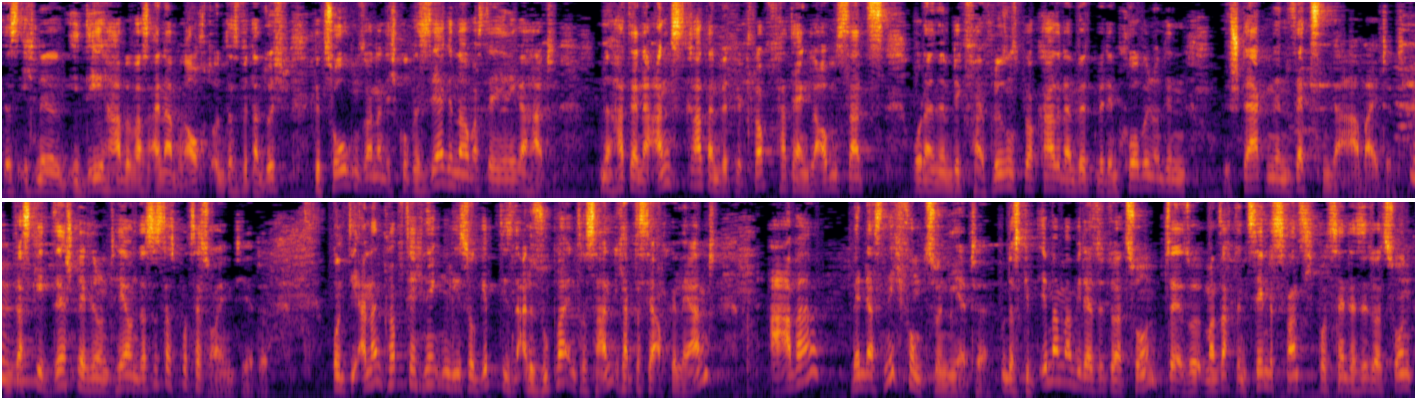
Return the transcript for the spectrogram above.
dass ich eine Idee habe, was einer braucht und das wird dann durchgezogen, sondern ich gucke sehr genau, was derjenige hat. Ne, hat er eine Angst gerade, dann wird geklopft, hat er einen Glaubenssatz oder eine Big Five Lösungsblockade, dann wird mit dem Kurbeln und den stärkenden Sätzen gearbeitet. Mhm. Das geht sehr schnell hin und her und das ist das Prozessorientierte. Und die anderen Klopftechniken, die es so gibt, die sind alle super interessant. Ich habe das ja auch gelernt. Aber wenn das nicht funktionierte, und es gibt immer mal wieder Situationen, also man sagt in 10 bis 20 Prozent der Situationen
